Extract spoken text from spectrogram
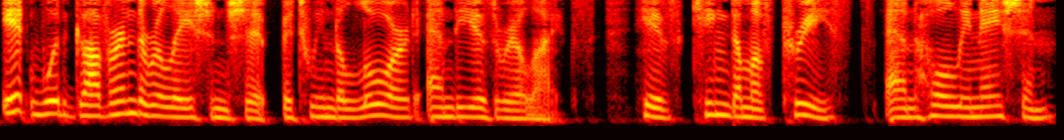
It would govern the relationship between the Lord and the Israelites, his kingdom of priests and holy nation.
